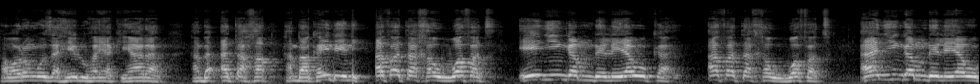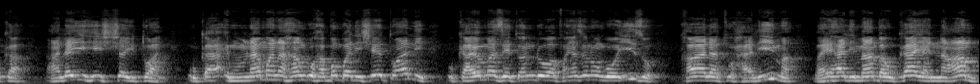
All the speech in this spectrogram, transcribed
hawarongoza helu haya kiarabu. Hamba ataha hamba kaindi ni afatakhawafat enyinga mndele yao kai afatakhawafat anyinga mndele yauka alaihi shaitani uka mnama na hangu habomba ni shetani ukayo mazetani ndo wafanya zinongo hizo. Qalatu halima bahe halimamba ukaya naam.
